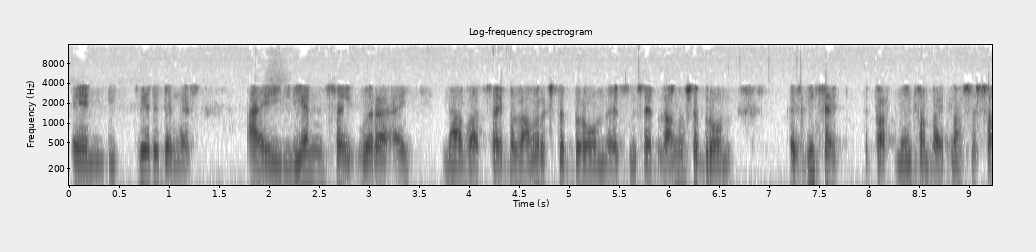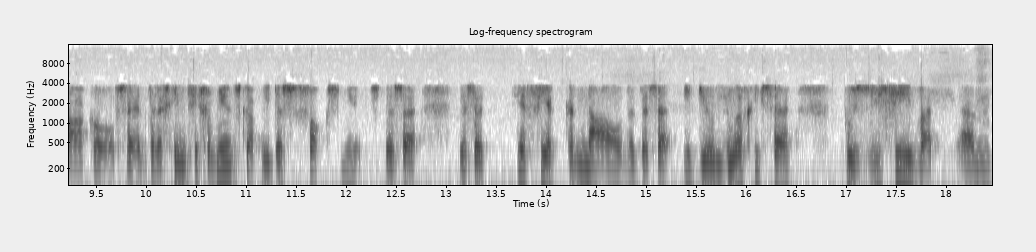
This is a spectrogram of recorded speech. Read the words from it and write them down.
En die tweede ding is hy leen sy ore uit na wat sy belangrikste bron is en sy belangrikste bron is nie sy departement van buitelandse sake of sy intelligensiegemeenskap nie dis Fox News. Dis 'n dis 'n TV kanaal. Dit is 'n ideologiese posisie wat ehm um,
